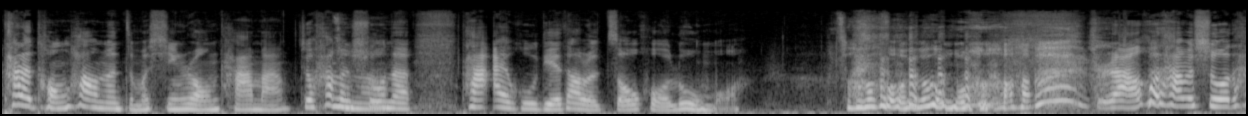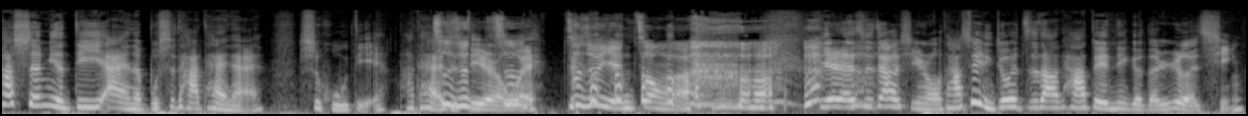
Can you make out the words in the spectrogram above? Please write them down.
他的同好们怎么形容他吗？就他们说呢，他爱蝴蝶到了走火入魔。走火入魔，然后他们说他生命的第一爱呢，不是他太太，是蝴蝶，他太太是第二位，这，就严重了。别人是这样形容他，所以你就会知道他对那个的热情。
